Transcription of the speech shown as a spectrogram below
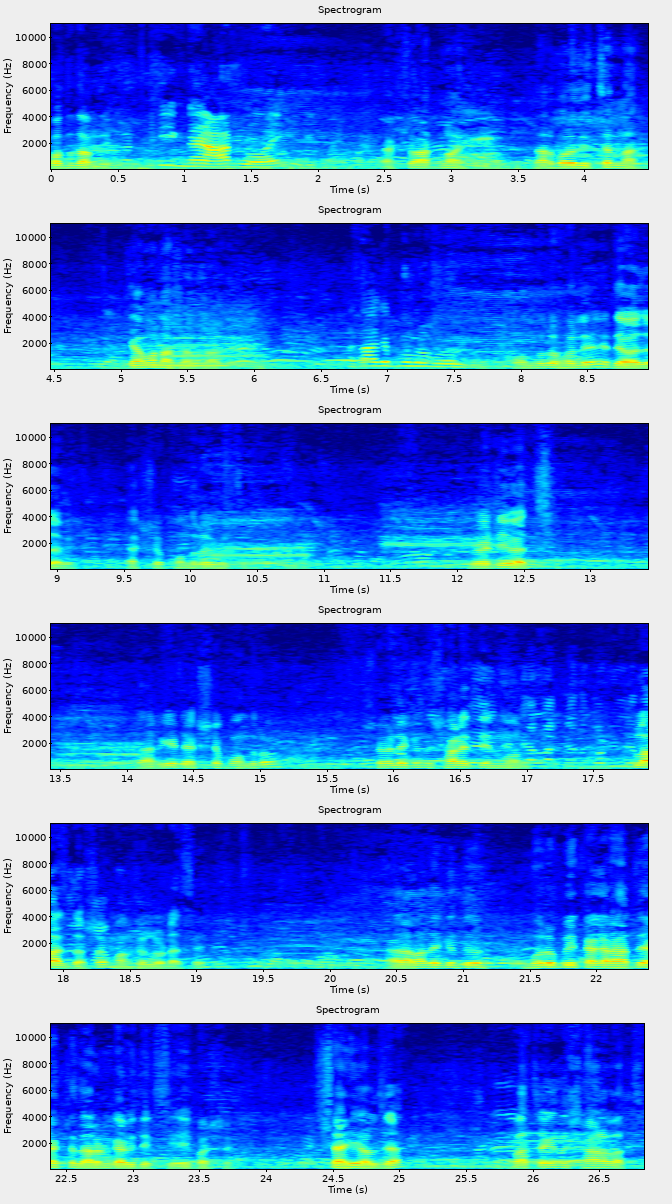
কত দাম দিই ঠিক নাই আট নয়। একশো আট নয়। তারপরে দিচ্ছেন না? কেমন আছে আপনার? পনেরো হলে দেওয়া যাবে একশো পনেরোর ভিতরে। বেটি বাচ্চা টার্গেট একশো পনেরো। শরীরে কিন্তু সাড়ে তিন মন প্লাস দশক মাংস লোড আছে। আর আমাদের কিন্তু মুরব্বী কাকার হাতে একটা দারুণ গাবি দেখছি এই পাশে। শাহি অলজা বাচ্চা কিন্তু ষাঁড় বাচ্চা।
